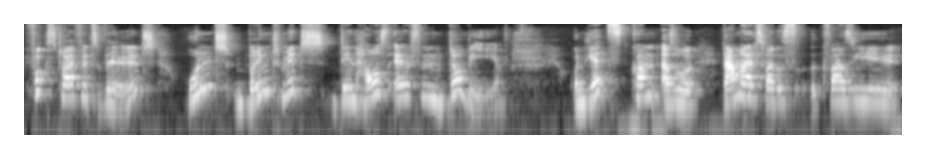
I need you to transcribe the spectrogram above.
fuchsteufelswild und bringt mit den Hauselfen Dobby. Und jetzt kommt, also damals war das quasi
